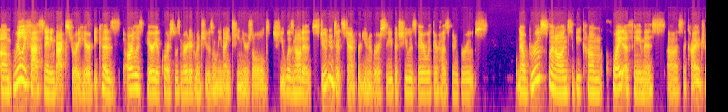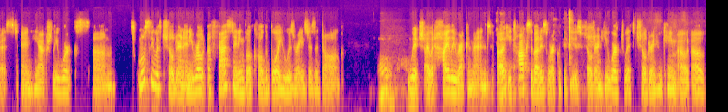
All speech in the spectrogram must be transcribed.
Um, really fascinating backstory here because Arliss Perry, of course, was murdered when she was only 19 years old. She was not a student at Stanford University, but she was there with her husband, Bruce. Now, Bruce went on to become quite a famous uh, psychiatrist, and he actually works um, mostly with children. And he wrote a fascinating book called The Boy Who Was Raised as a Dog Oh. which I would highly recommend. Uh, he talks about his work with abused children. He worked with children who came out of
